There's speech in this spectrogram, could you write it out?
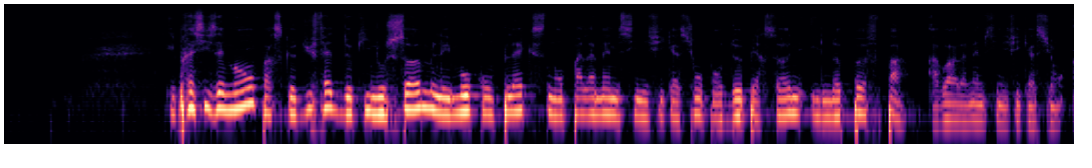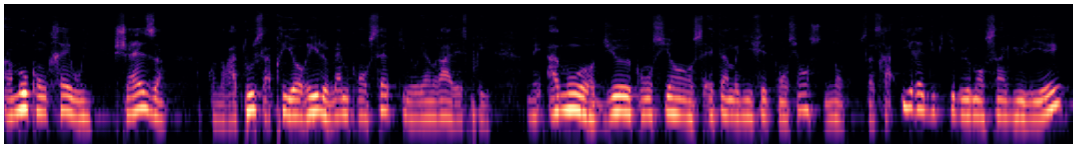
Et précisément parce que du fait de qui nous sommes, les mots complexes n'ont pas la même signification pour deux personnes, ils ne peuvent pas avoir la même signification. Un mot concret, oui. Chaise, on aura tous a priori le même concept qui nous viendra à l'esprit. Mais amour, Dieu, conscience, état modifié de conscience, non. Ça sera irréductiblement singulier,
